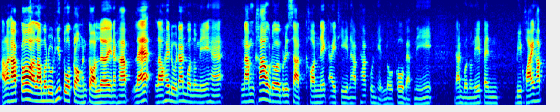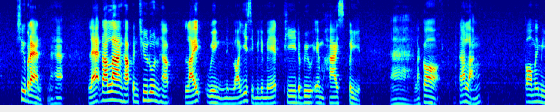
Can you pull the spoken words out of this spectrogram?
เอาละครับก็เรามาดูที่ตัวกล่องกันก่อนเลยนะครับ และเราให้ดูด้านบนตรงนี้ฮะนำเข้าโดยบริษัท Connect IT นะครับถ้าคุณเห็นโลโก้แบบนี้ ด้านบนตรงนี้เป็น B Quiet ครับ ชื่อแบรนด์นะฮะ และด้านล่างครับเป็นชื่อรุ่นครับ Light Wing 120มิลลิเมตร PWM High Speed อ่าแล้วก็ด้านหลังก็ไม่มี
